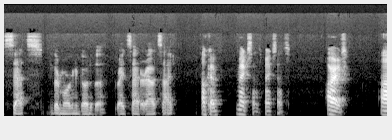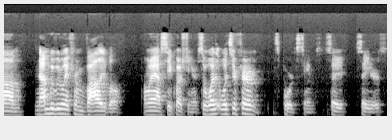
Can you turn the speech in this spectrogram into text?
sets. They're more going to go to the right side or outside. Okay, makes sense. Makes sense. All right. Um, now moving away from volleyball, I'm gonna ask you a question here. So what what's your favorite sports team? Say say yours.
